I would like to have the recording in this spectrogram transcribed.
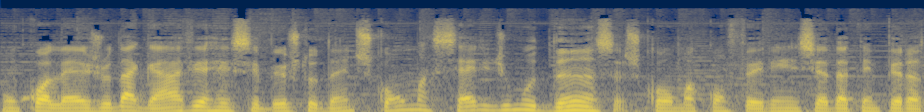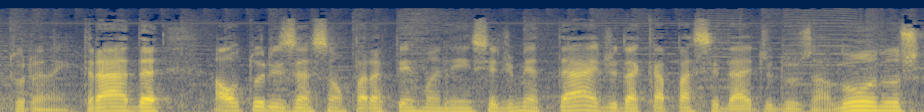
um colégio da Gávea recebeu estudantes estudantes com uma série de mudanças, como a conferência da temperatura na entrada, autorização para permanência de metade da capacidade dos alunos,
